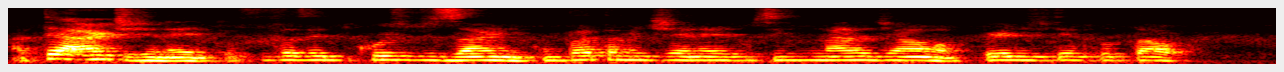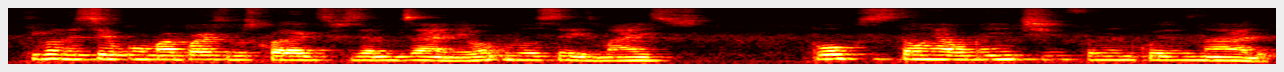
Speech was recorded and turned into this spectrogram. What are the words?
Até a arte é genérica. Eu fui fazer curso de design completamente genérico, sem nada de alma, perda de tempo total. O que aconteceu com a maior parte dos colegas que fizeram design? Eu amo vocês, mas poucos estão realmente fazendo coisas na área.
